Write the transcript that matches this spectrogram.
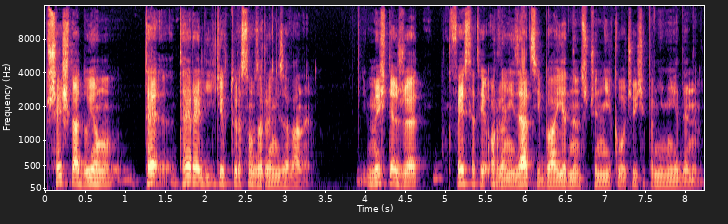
prześladują te, te religie, które są zorganizowane. Myślę, że kwestia tej organizacji była jednym z czynników, oczywiście pewnie nie jedynym.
